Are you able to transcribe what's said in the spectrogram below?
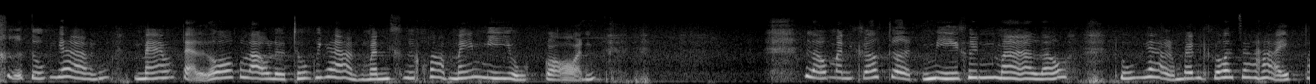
คือทุกอย่าง แม้แต่โลกเราหรือทุกอย่าง มันคือความไม่มีอยู่ก่อน แล้วมันก็เกิดมีขึ้นมาแล้ว ทุกอย่างมันก็จะหายไป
